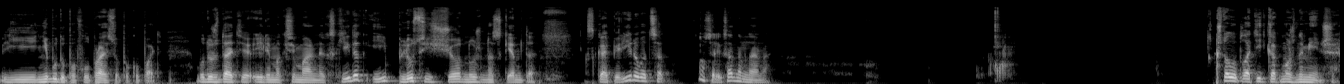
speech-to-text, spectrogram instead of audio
И не буду по full прайсу покупать. Буду ждать или максимальных скидок, и плюс еще нужно с кем-то скооперироваться. Ну, с Александром, наверное. Чтобы платить как можно меньше.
